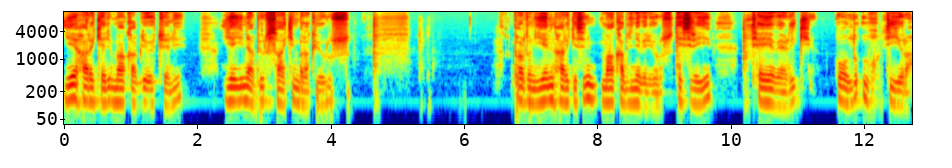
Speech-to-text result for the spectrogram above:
Y harekeli, makabli ötreli. Y'yi ne yapıyoruz? Sakin bırakıyoruz. Pardon, Y'nin harekesini makabline veriyoruz. Esreyi T'ye verdik. Oldu uhtira.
